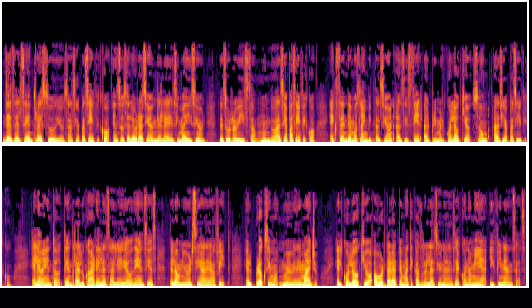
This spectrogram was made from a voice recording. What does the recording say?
Desde el Centro de Estudios Asia-Pacífico, en su celebración de la décima edición de su revista Mundo Asia-Pacífico, extendemos la invitación a asistir al primer coloquio Zoom Asia-Pacífico. El evento tendrá lugar en la sala de audiencias de la Universidad de AFIT el próximo 9 de mayo. El coloquio abordará temáticas relacionadas a economía y finanzas,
